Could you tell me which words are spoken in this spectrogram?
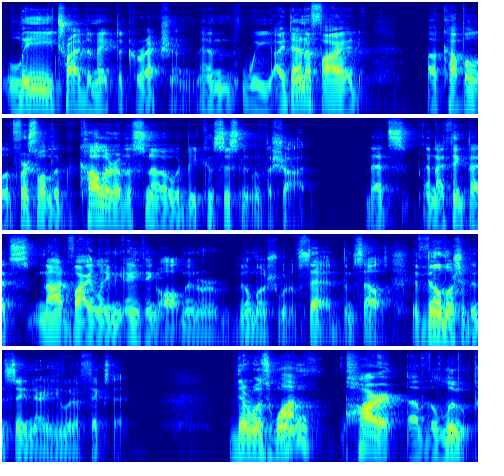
Lee tried to make the correction, and we identified a couple. First of all, the color of the snow would be consistent with the shot. That's, and I think that's not violating anything Altman or Vilmos would have said themselves. If Vilmos had been sitting there, he would have fixed it. There was one part of the loop.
